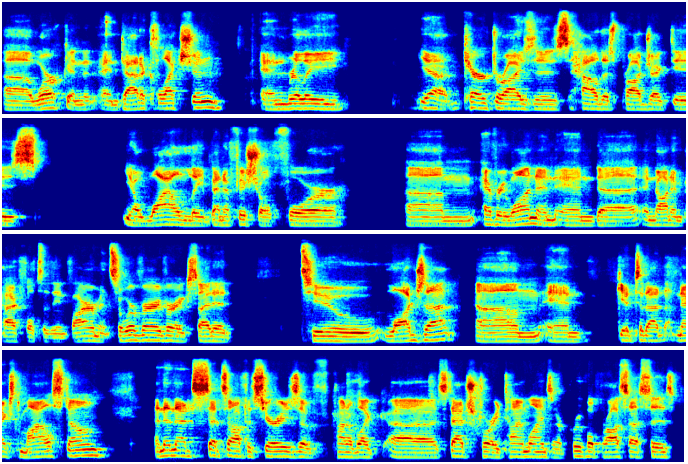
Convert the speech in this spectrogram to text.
uh, work and, and data collection and really yeah characterizes how this project is you know wildly beneficial for um, everyone and and uh, and not impactful to the environment. So we're very very excited to lodge that um, and get to that next milestone. And then that sets off a series of kind of like uh, statutory timelines and approval processes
